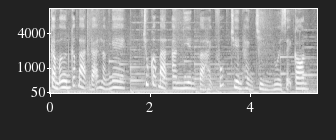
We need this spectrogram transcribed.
Cảm ơn các bạn đã lắng nghe. Chúc các bạn an nhiên và hạnh phúc trên hành trình nuôi dạy con.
